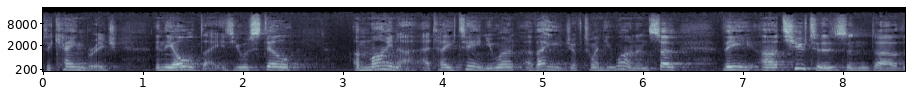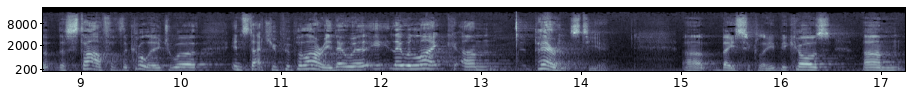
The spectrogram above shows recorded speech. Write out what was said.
to Cambridge, in the old days, you were still a minor at 18. You weren't of age of 21. And so the uh, tutors and uh, the, the, staff of the college were in statu Pupillari. They were, they were like um, parents to you, uh, basically, because um,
